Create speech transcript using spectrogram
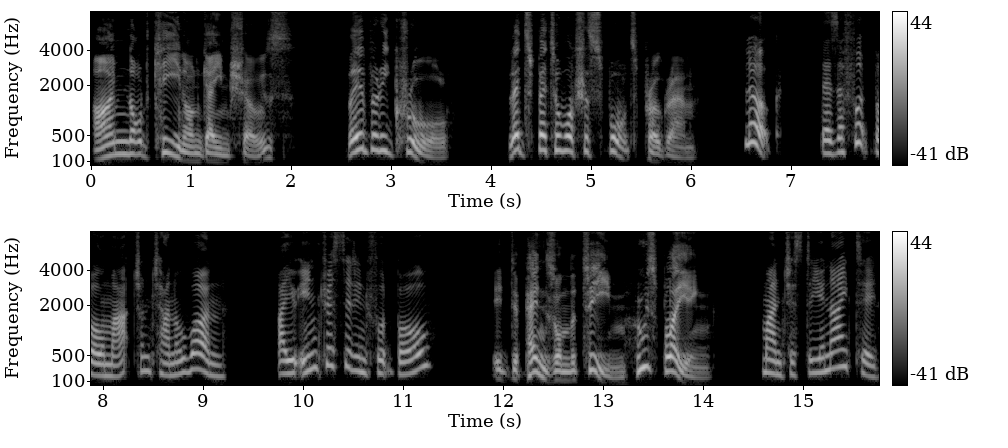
I'm not keen on game shows. They're very cruel. Let's better watch a sports program. Look, there's a football match on Channel 1. Are you interested in football? It depends on the team. Who's playing? Manchester United.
